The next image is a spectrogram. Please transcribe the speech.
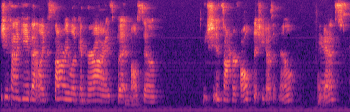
she kind of gave that like sorry look in her eyes, but mm-hmm. also she, it's not her fault that she doesn't know. I yeah. guess.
